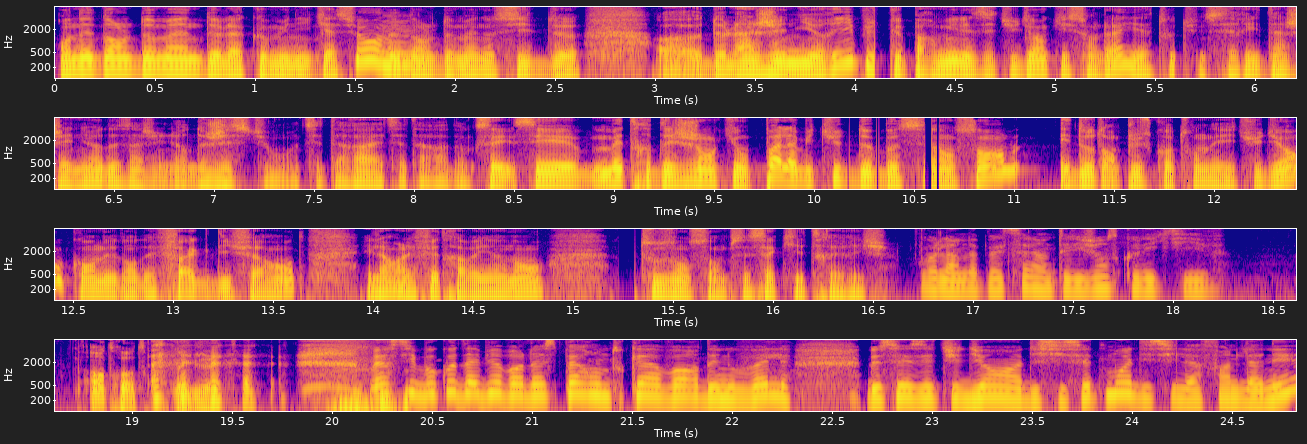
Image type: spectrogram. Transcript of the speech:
On est dans le domaine de la communication on est mm. dans le domaine aussi de, euh, de l'ingénierie, puisque parmi les étudiants qui sont là, il y a toute une série d'ingénieurs, des ingénieurs de gestion, etc. etc. Donc c'est mettre des gens qui n'ont pas l'habitude de bosser ensemble, et d'autant plus quand on est étudiant, quand on est dans des facs différentes, et là on les fait travailler un an tous ensemble. C'est ça qui est très riche. Voilà, on appelle ça l'intelligence collective. Entre autres, exact. Merci beaucoup Damien, on espère en tout cas avoir des nouvelles de ces étudiants d'ici sept mois, d'ici la fin de l'année.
